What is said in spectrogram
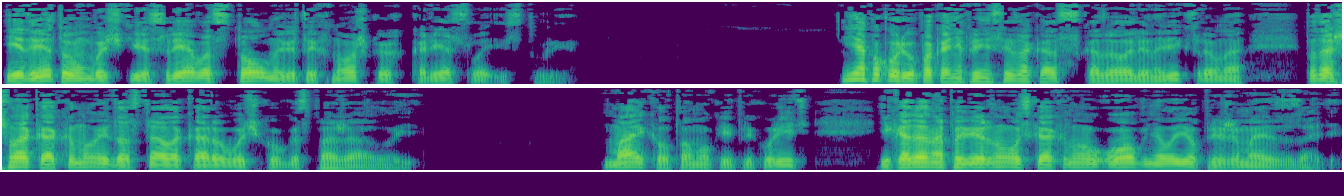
и две тумбочки, слева стол на витых ножках, кресло и стулья. — Я покурю, пока не принесли заказ, — сказала Елена Викторовна, подошла к окну и достала коробочку госпожа Лои. Майкл помог ей прикурить, и когда она повернулась к окну, обнял ее, прижимая сзади.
